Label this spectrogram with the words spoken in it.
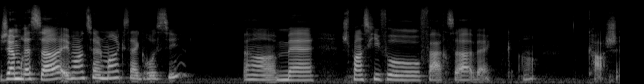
j'aimerais ça éventuellement que ça grossit. Euh, mais je pense qu'il faut faire ça avec euh, caution.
